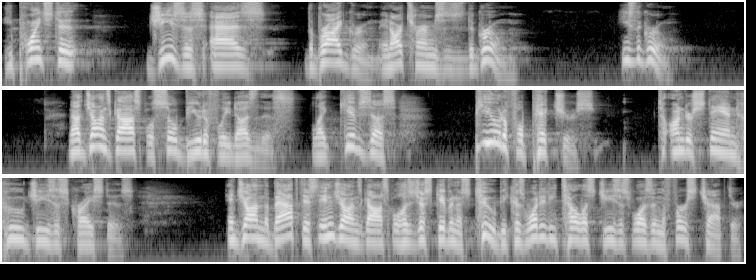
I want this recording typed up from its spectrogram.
He points to Jesus as the bridegroom. In our terms, is the groom. He's the groom. Now, John's gospel so beautifully does this, like gives us beautiful pictures to understand who Jesus Christ is. And John the Baptist in John's gospel has just given us two because what did he tell us Jesus was in the first chapter?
